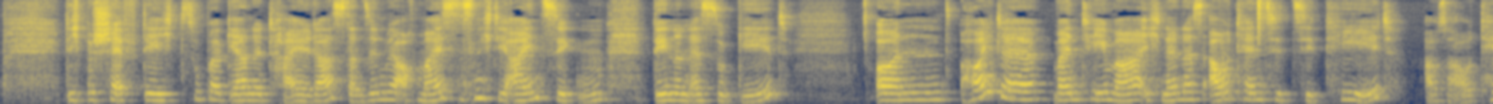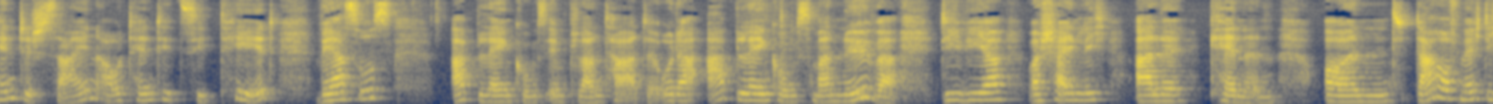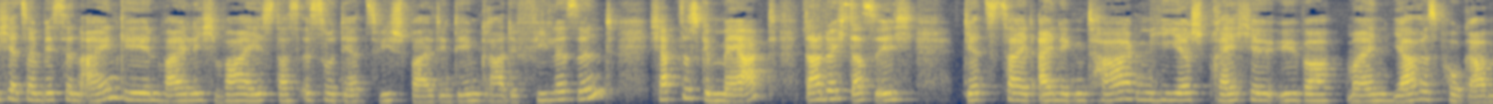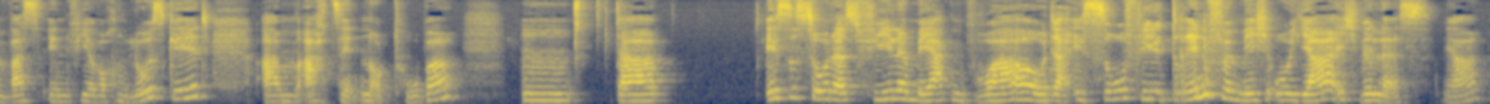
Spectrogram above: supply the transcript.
dich beschäftigt, super gerne teil das. Dann sind wir auch meistens nicht die einzigen, denen es so geht. Und heute mein Thema, ich nenne es Authentizität, also authentisch sein, Authentizität versus Ablenkungsimplantate oder Ablenkungsmanöver, die wir wahrscheinlich alle kennen. Und darauf möchte ich jetzt ein bisschen eingehen, weil ich weiß, das ist so der Zwiespalt, in dem gerade viele sind. Ich habe das gemerkt, dadurch, dass ich jetzt seit einigen Tagen hier spreche über mein Jahresprogramm, was in vier Wochen losgeht, am 18. Oktober. Mm, da ist es so, dass viele merken, wow, da ist so viel drin für mich. Oh ja, ich will es. Ja.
